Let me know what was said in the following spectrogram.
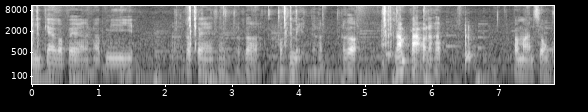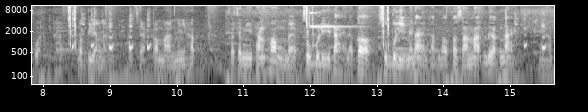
มีแก้วกาแฟนะครับ มีกาแฟครับแล้วก็คอฟฟี่เมดนะครับ แล้วก็น้ำเปล่านะครับ ประมาณ 2 ขวดนะครับระเบียงนะครับก็จะประมาณนี้ครับ ก็จะมีทั้งห้องแบบสูบบุหรี่ได้ แล้วก็สูบบุหรี่ไม่ได้นะครับ เราก็สามารถเลือกได้นะครับ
